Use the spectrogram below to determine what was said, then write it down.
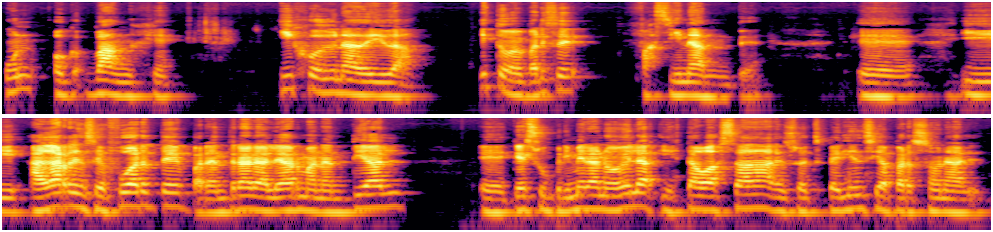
un Okbange, hijo de una deidad. Esto me parece fascinante. Eh, y agárrense fuerte para entrar a leer Manantial, eh, que es su primera novela y está basada en su experiencia personal.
